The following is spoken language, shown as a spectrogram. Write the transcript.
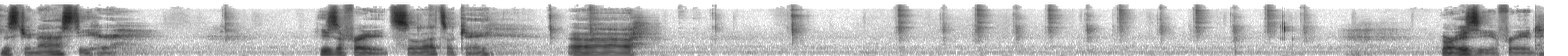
Mr. Nasty here. He's afraid, so that's okay. Uh, or is he afraid?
